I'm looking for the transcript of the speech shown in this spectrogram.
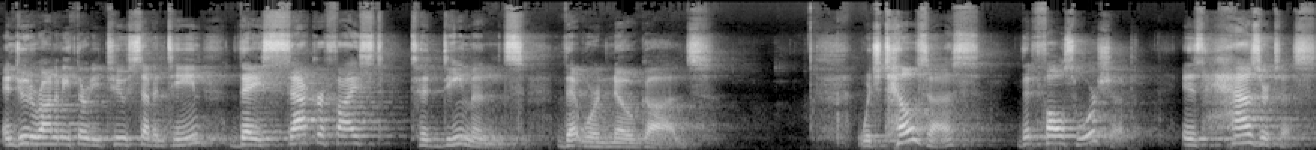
in Deuteronomy 32 17, they sacrificed to demons that were no gods, which tells us that false worship is hazardous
